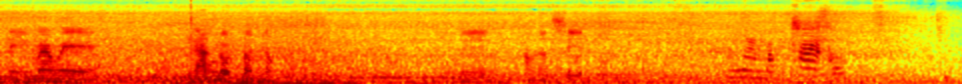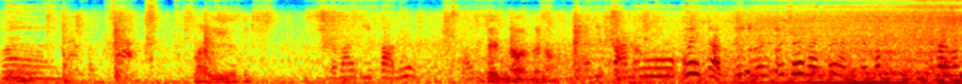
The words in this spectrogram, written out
ตอนนี้มาแวล้างรถเนาะพี่น้องเมเอานักเศษงานบักข้าวมาดีดิสบายดีป่าลูกสบายดีตื่นนอนเลยเนาะสบายดีป่าลูกอุ้ยอยากดื้อเลยเอ้ยใช่ไหมใช่ไหมเก็บบ้างไม่ได้บ้าง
